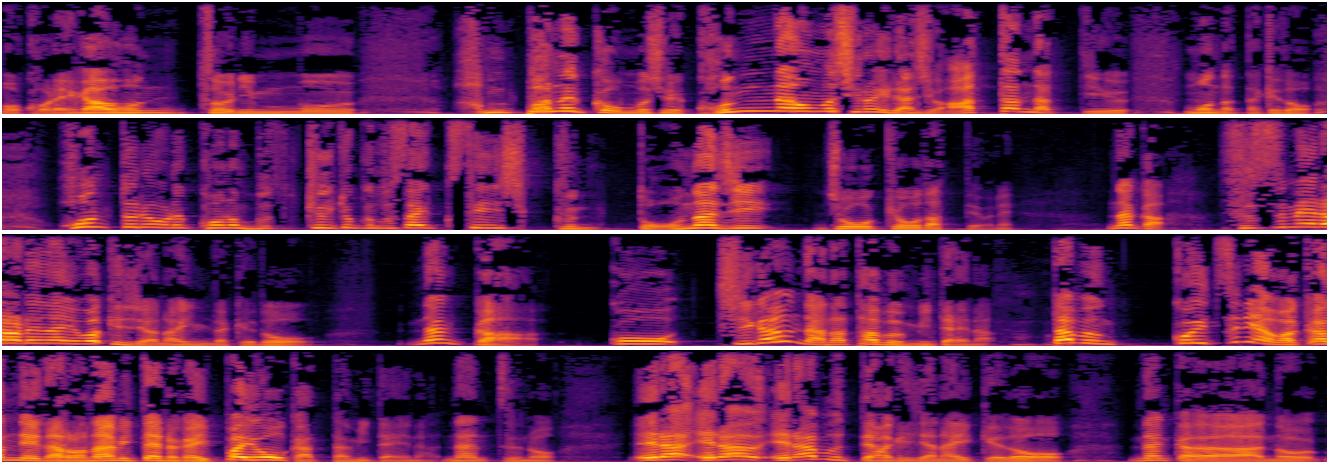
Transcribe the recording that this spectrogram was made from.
もうこれが本当にもう、半端なく面白い。こんな面白いラジオあったんだっていうもんだったけど、本当に俺この究極ブサイク選手君と同じ状況だったよね。なんか、進められないわけじゃないんだけど、なんか、こう、違うんだな、多分、みたいな。多分、こいつにはわかんねえだろうな、みたいのがいっぱい多かったみたいな。なんつうの？選、選、選ぶってわけじゃないけど、なんか、あの、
